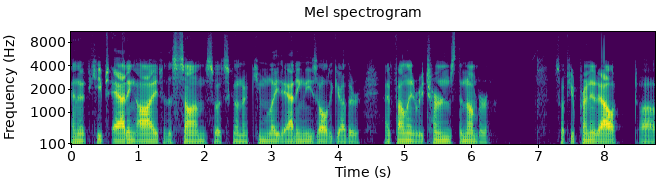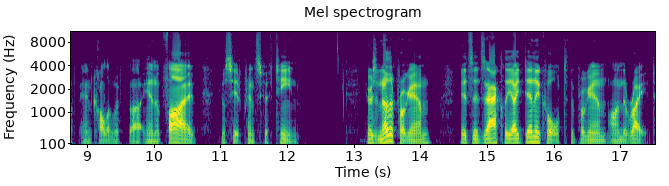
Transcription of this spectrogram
and it keeps adding i to the sum, so it's going to accumulate adding these all together, and finally it returns the number. So if you print it out, uh, and call it with uh, n of 5, you'll see it prints 15. Here's another program. It's exactly identical to the program on the right.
